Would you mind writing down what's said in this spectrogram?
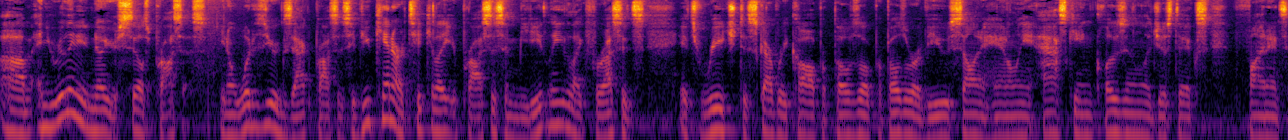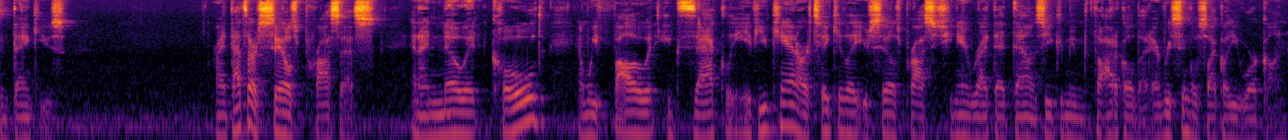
Um, and you really need to know your sales process. You know, what is your exact process? If you can't articulate your process immediately, like for us, it's it's reach, discovery call, proposal, proposal review, selling and handling, asking, closing logistics, finance, and thank yous. Right? That's our sales process. And I know it cold and we follow it exactly. If you can't articulate your sales process, you need to write that down so you can be methodical about every single cycle you work on.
